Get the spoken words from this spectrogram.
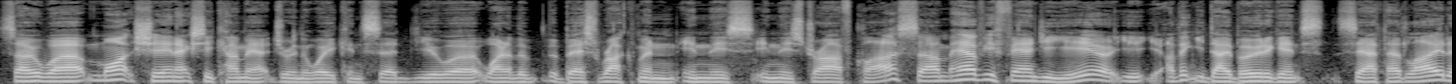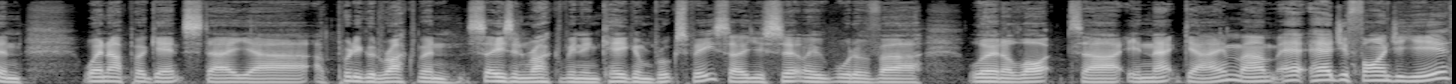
So uh, Mike Sheehan actually came out during the week and said you were one of the, the best ruckmen in this in this draft class. Um, how have you found your year? You, I think you debuted against South Adelaide and went up against a uh, a pretty good ruckman, seasoned ruckman in Keegan Brooksby. So you certainly would have uh, learned a lot uh, in that game. Um, how, how'd you find your year?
